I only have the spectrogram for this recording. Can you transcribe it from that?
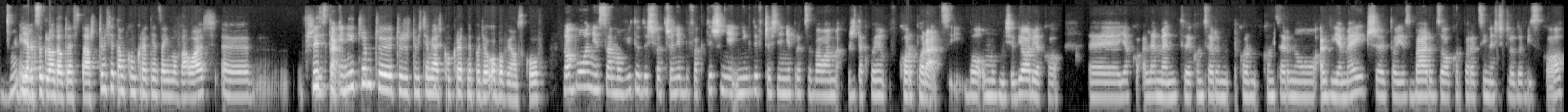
Mhm. I jak wyglądał ten staż? Czym się tam konkretnie zajmowałaś? E, wszystkim tak. i niczym, czy, czy rzeczywiście miałaś konkretny podział obowiązków? To było niesamowite doświadczenie, bo faktycznie nigdy wcześniej nie pracowałam, że tak powiem, w korporacji, bo umówmy się, Dior jako jako element koncern, koncernu LVMH. To jest bardzo korporacyjne środowisko.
